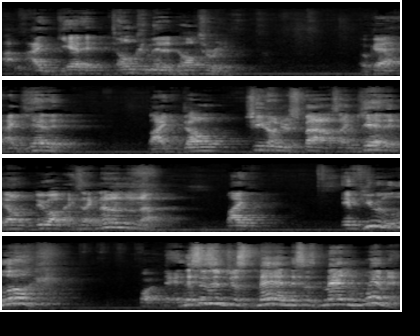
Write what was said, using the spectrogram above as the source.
I, I get it, don't commit adultery. Okay, I get it. Like, don't cheat on your spouse. I get it, don't do all that. He's like, no, no, no, no. Like, if you look, for, and this isn't just men, this is men and women.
